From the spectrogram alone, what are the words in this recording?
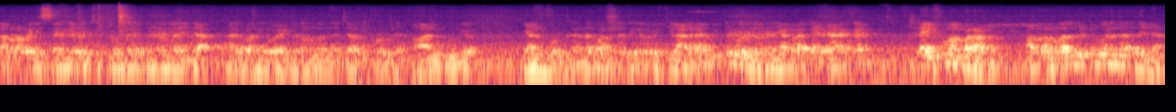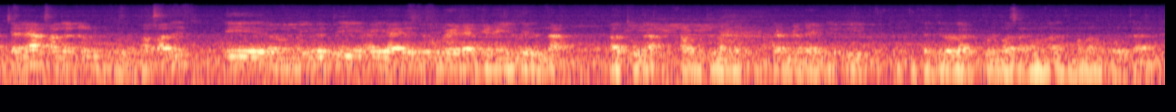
നമ്മുടെ പരിസംഖ്യ വെച്ചിട്ടുണ്ട് എന്നുള്ളതിന്റെ ആനുപാതികമായിട്ട് നമ്മൾ എന്ന് വെച്ചാൽ അവർക്കുള്ള ആനുകൂല്യം ഞങ്ങൾ കൊടുക്കുന്നത്. വർഷത്തിൽ ഒരിക്കലും അങ്ങനെ വിട്ടുപോരുന്നത്. ഞങ്ങളൊക്കെ ഞാനൊക്കെ ലൈഫ് മെമ്പറാണ് അപ്പോൾ നമ്മളത് വിട്ടുപോരുന്ന ഇതില്ല. ചില അംഗങ്ങൾ വിട്ടുപോരും. അപ്പോൾ അത് ഈ ഇരുപത്തി അയ്യായിരം രൂപയുടെ ഇടയിൽ വരുന്ന തുക അവർക്ക് നമ്മൾ ഗവൺമെന്റായിട്ട് ഈ ഇത്തരത്തിലുള്ള കുടുംബ സംഗമം നടക്കുമ്പോൾ നമുക്ക് കൊടുക്കാറുണ്ട്.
